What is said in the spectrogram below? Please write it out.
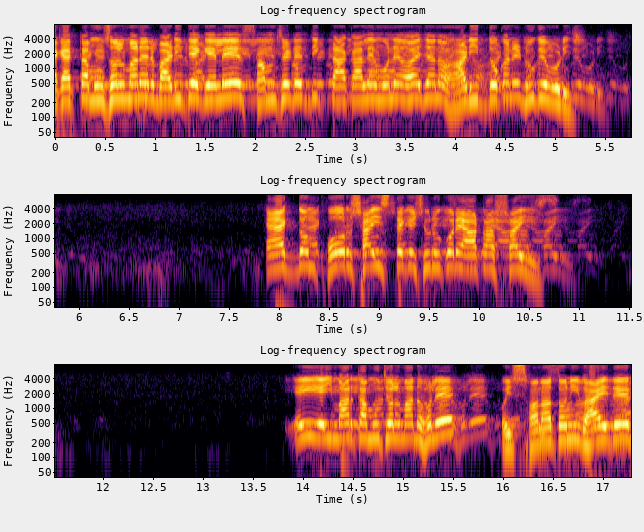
এক একটা মুসলমানের বাড়িতে গেলে সামসেটের দিক তাকালে মনে হয় যেন হাড়ির দোকানে ঢুকে পড়িস। একদম ফোর সাইজ থেকে শুরু করে আঠাশ সাইজ এই এই মার্কা মুসলমান হলে ওই সনাতনী ভাইদের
